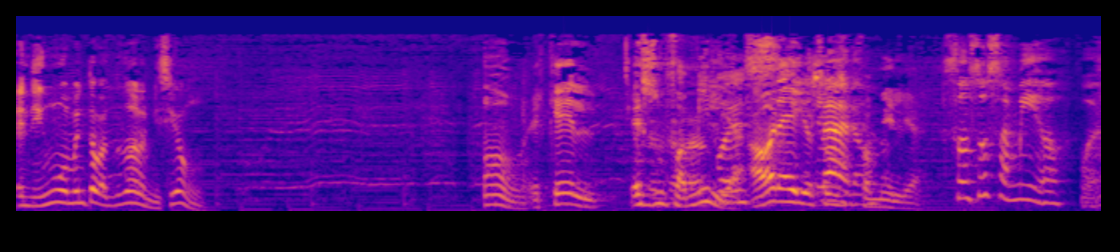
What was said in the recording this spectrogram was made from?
en ningún momento abandona la misión. No, es que él es su familia, Pues, ahora ellos son su familia. Son sus amigos, pues.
